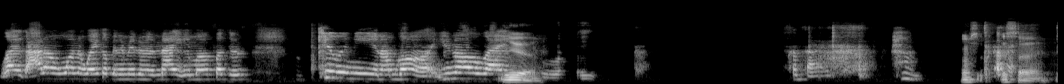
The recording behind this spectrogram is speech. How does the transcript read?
Like I don't want to wake up in the middle of the night and motherfuckers killing me and I'm gone. You know, like. Yeah. Sometimes. That's alright.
